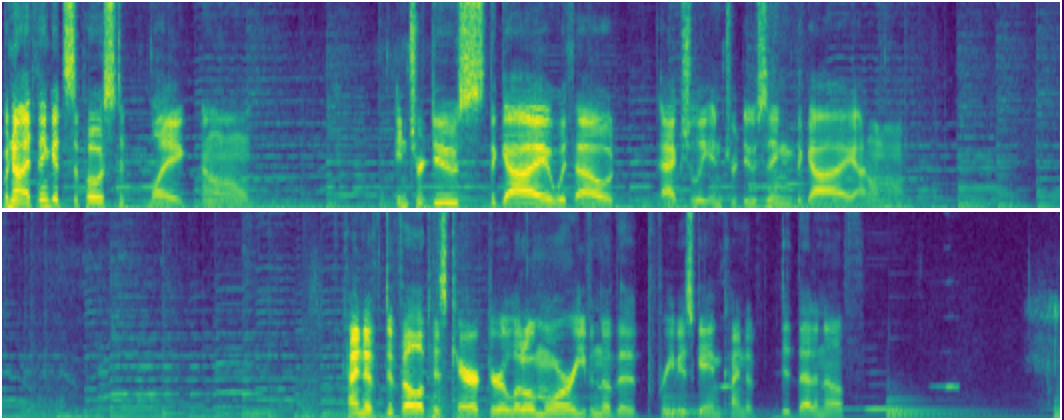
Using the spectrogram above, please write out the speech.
But no, I think it's supposed to, like, I don't know, introduce the guy without actually introducing the guy. I don't know. Kind of develop his character a little more, even though the previous game kind of did that enough. Hmm.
